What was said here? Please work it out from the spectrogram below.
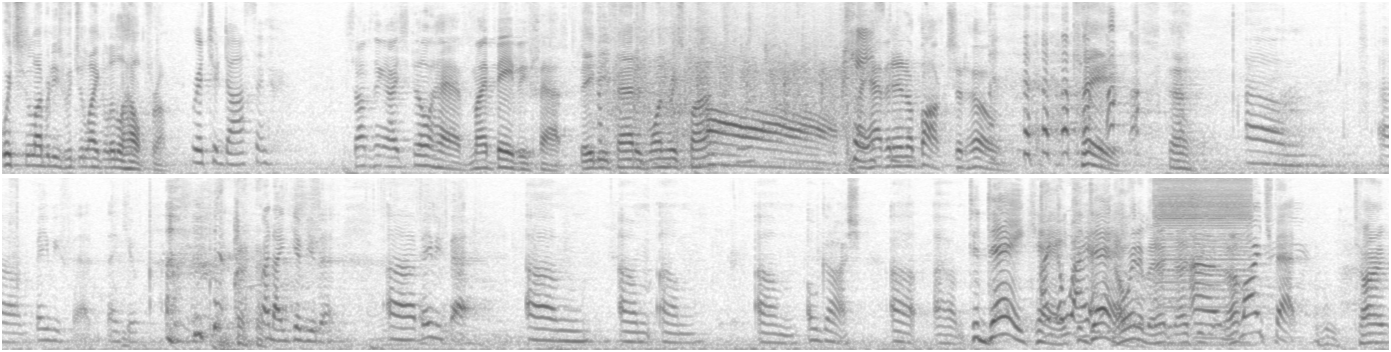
Which celebrities would you like a little help from? Richard Dawson. Something I still have, my baby fat. Baby fat is one response. I Case. have it in a box at home. K. Uh, Um, uh, baby fat. Thank you. right, I give you that. Uh, baby fat. Um, um, um, um, oh gosh. Uh, um, Today, Kay. I- oh, I- today. no, wait a minute. That's- uh, uh, large fat. time,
